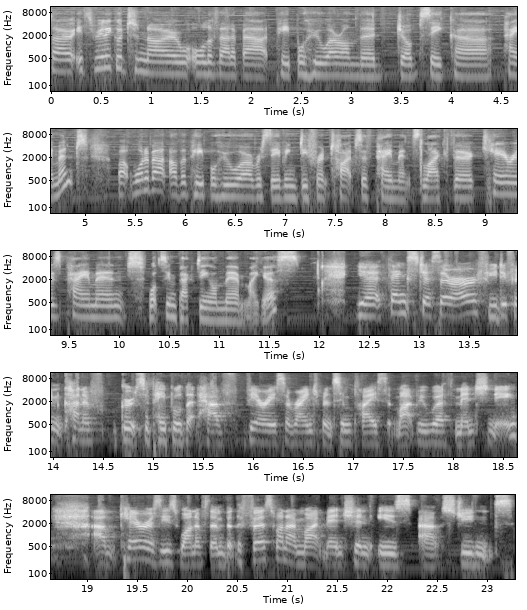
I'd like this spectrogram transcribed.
So it's really good to know all of that about people who are on the job seeker payment. But what about other people who are receiving different types of payments, like the carers payment? What's impacting on them, I guess? Yeah, thanks, Jess. There are a few different kind of groups of people that have various arrangements in place that might be worth mentioning. Um, carers is one of them, but the first one I might mention is uh, students,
